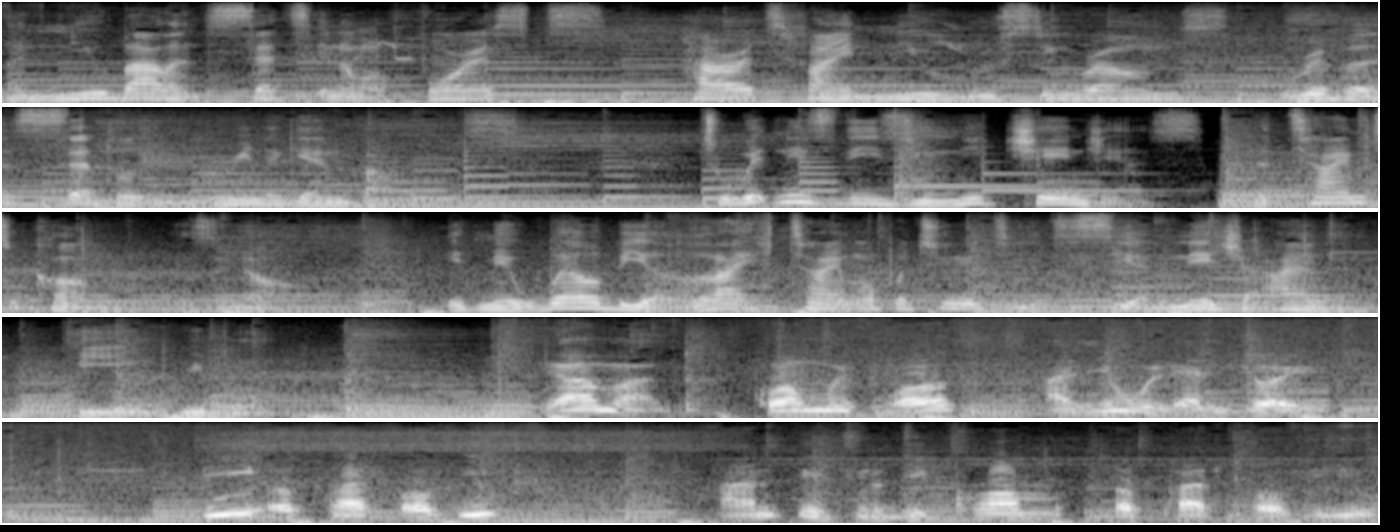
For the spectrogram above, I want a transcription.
A new balance sets in our forests, parrots find new roosting grounds, rivers settle in green again valleys. To witness these unique changes, the time to come is now. It may well be a lifetime opportunity to see a nature island being reborn. Yeah, man. Come with us and you will enjoy it. Be a part of it and it will become a part of you.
